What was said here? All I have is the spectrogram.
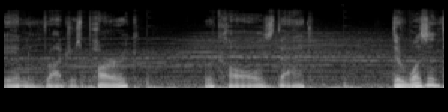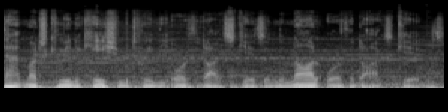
in Rogers Park, recalls that there wasn't that much communication between the Orthodox kids and the non Orthodox kids,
